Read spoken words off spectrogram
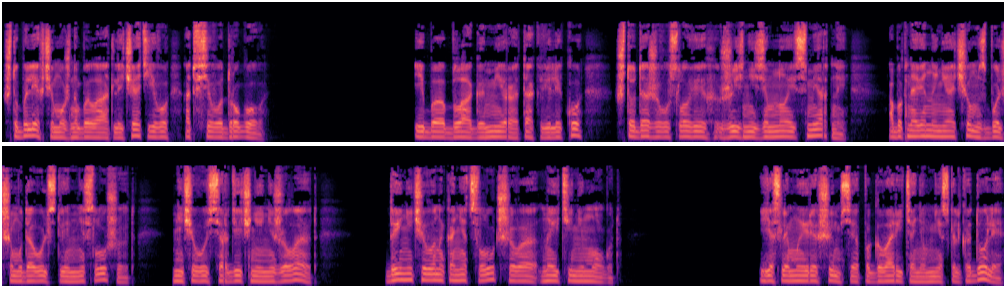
чтобы легче можно было отличать его от всего другого ибо благо мира так велико, что даже в условиях жизни земной и смертной обыкновенно ни о чем с большим удовольствием не слушают, ничего сердечнее не желают, да и ничего, наконец, лучшего найти не могут. Если мы решимся поговорить о нем несколько долей,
